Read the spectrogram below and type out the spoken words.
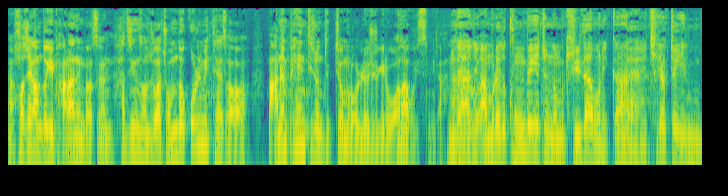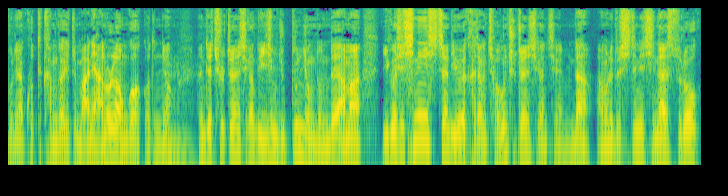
아, 허재 감독이 바라는 것은 하진 선수가 좀 더 골밑에서 많은 페인트존 득점을 올려주기를 원하고 있습니다. 근데 아. 아직 아무래도 공백이 좀 너무 길다 보니까 네. 체력적인 부분이나 코트 감각이 좀 많이 안 올라온 것 같거든요. 음. 현재 출전 시간도 26분 정도인데 아마 이것이 신인 시절 이후에 가장 적은 출전 시간 시간입니다. 아무래도 시즌이 지날수록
